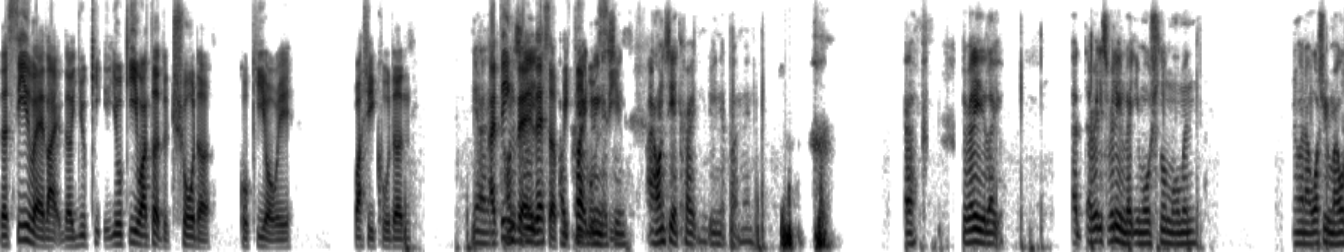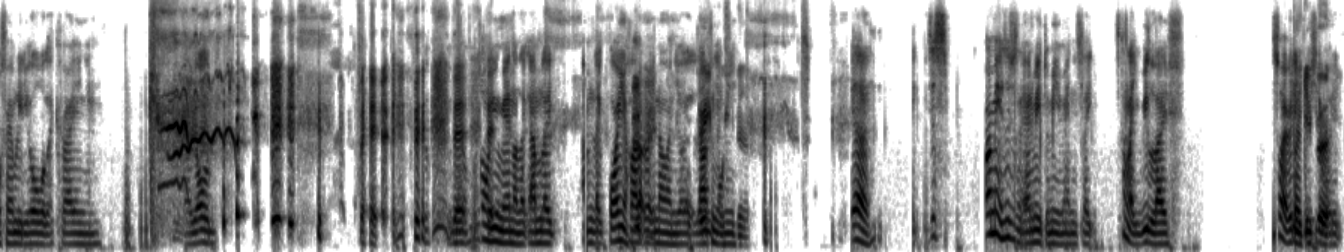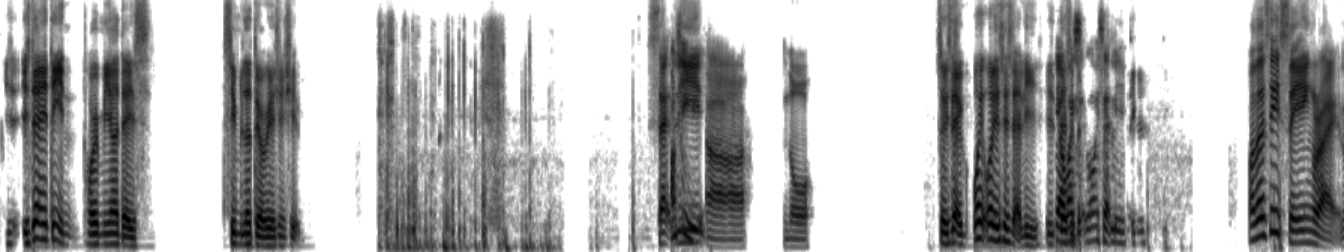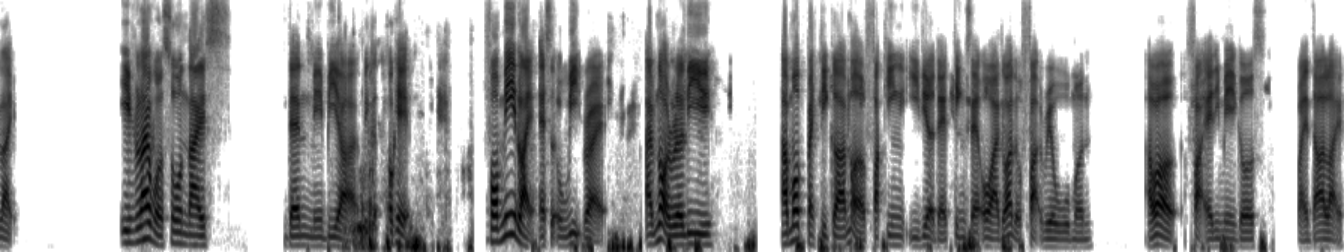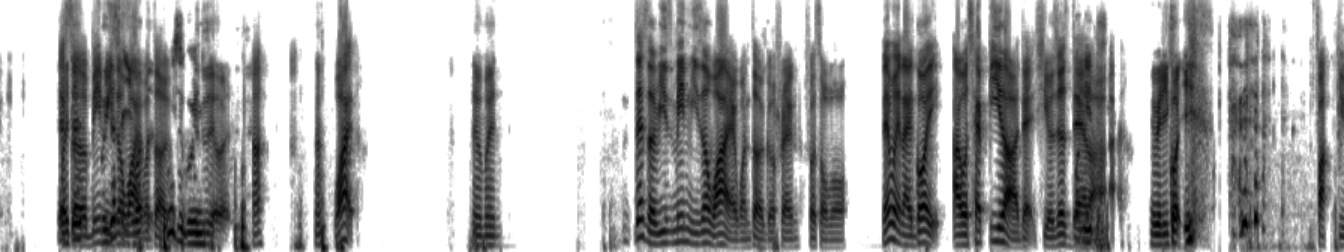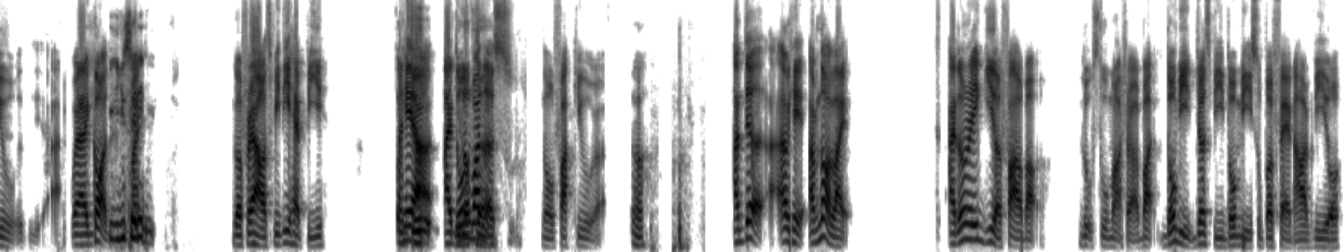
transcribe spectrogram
the scene where like the Yuki Yuki wanted to throw the cookie away, but she couldn't. Yeah, I think honestly, that that's a I pretty cried good that scene. scene. I honestly I cried during that part, man. Yeah, it's really like, I, I re- it's really like emotional moment. You know, when I watched it with my whole family, they all were like crying and they all, you know, That- what's wrong with you, man? I'm like, I'm like, I'm like pouring your heart out right now, and you're like laughing at me. Yeah, like, it's just, I mean, it's not just an anime to me, man. It's like, it's kind of like real life. That's what I really Like, appreciate bro, about it. is, is there anything in Horimiya that is similar to your relationship? Sadly, Honestly- uh no. So is that what what is this at least? Is, Yeah, that's why, a why is that Lee? honestly saying right like if life was so nice then maybe uh because okay. For me like as a weeb right i'm not really i'm more practical. I'm not a fucking idiot that thinks that oh i don't want to fuck real woman i want to fuck anime girls my entire life. That's the that- main but you just reason why i wanted- wanted Where's it You going? do that what? Never mind. that's the reason, main reason why i wanted a girlfriend first of all then when i got it i was happy lah that she was just there you- lah. When you got it, fuck you. When I got You you said it. girlfriend, I was pretty happy. Okay, Until uh, I don't want her. a s- no. Fuck you. uh. oh, Until uh, okay, I'm not like I don't really give a fuck about looks too much. Uh, but don't be just be don't be super fat and ugly. Oh.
